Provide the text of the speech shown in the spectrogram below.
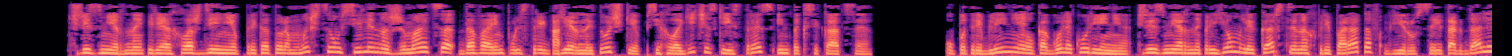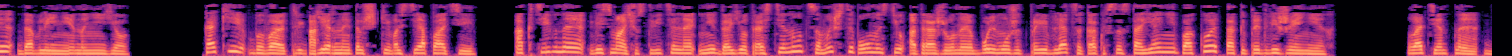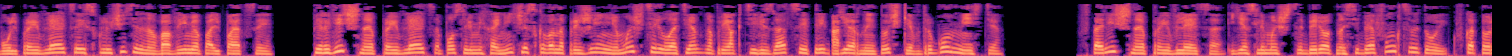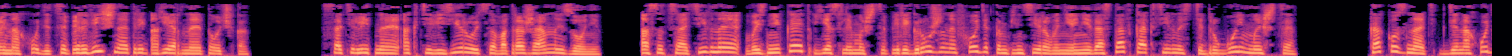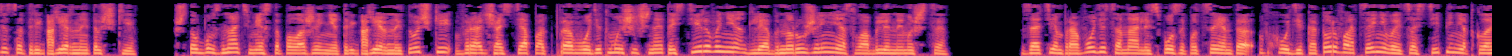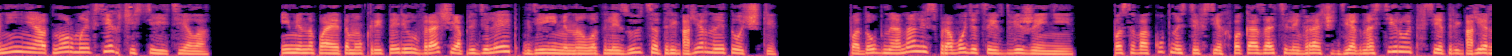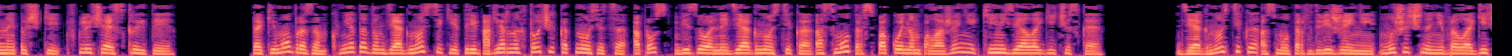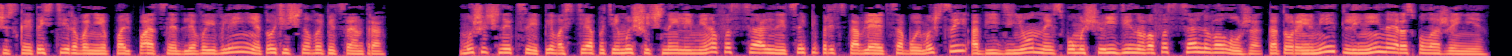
чрезмерное переохлаждение, при котором мышцы усиленно сжимаются, давая импульс триггерной точке, психологический стресс, интоксикация. Употребление алкоголя, курение, чрезмерный прием лекарственных препаратов, вирусы и так далее, давление на нее. Какие бывают триггерные точки в остеопатии? Активная, весьма чувствительная, не дает растянуться мышцы полностью, отраженная боль может проявляться как в состоянии покоя, так и при движениях. Латентная боль проявляется исключительно во время пальпации. Первичная проявляется после механического напряжения мышцы и латентно при активизации триггерной точки в другом месте. Вторичная проявляется, если мышца берет на себя функцию той, в которой находится первичная триггерная точка. Сателлитная активизируется в отраженной зоне. Ассоциативная возникает, если мышца перегружена в ходе компенсирования недостатка активности другой мышцы. Как узнать, где находятся триггерные точки? Чтобы узнать местоположение триггерной точки, врач-остеопат проводит мышечное тестирование для обнаружения ослабленной мышцы. Затем проводится анализ позы пациента, в ходе которого оценивается степень отклонения от нормы всех частей тела. Именно по этому критерию врач и определяет, где именно локализуются триггерные точки. Подобный анализ проводится и в движении. По совокупности всех показателей врач диагностирует все триггерные точки, включая скрытые. Таким образом, к методам диагностики триггерных точек относятся опрос, визуальная диагностика, осмотр в спокойном положении, кинезиологическая. Диагностика, осмотр в движении, мышечно-неврологическое тестирование, пальпация для выявления точечного эпицентра. Мышечные цепи в остеопатии мышечные или миофасциальные цепи представляют собой мышцы, объединенные с помощью единого фасциального ложа, которое имеет линейное расположение.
